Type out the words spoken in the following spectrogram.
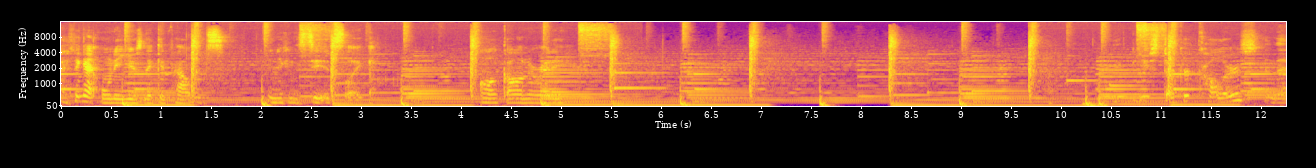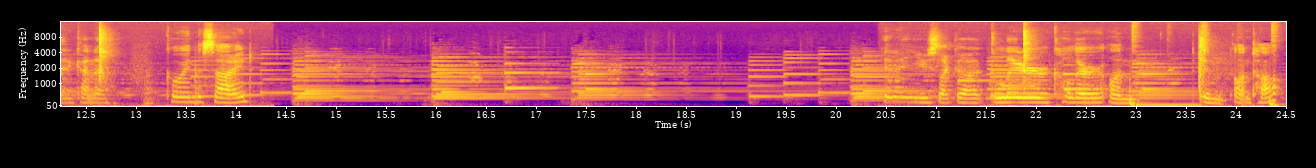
I think I only use naked palettes. And you can see it's like all gone already. Use darker colors and then kind of go in the side. And then use like a glitter color on in on top.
